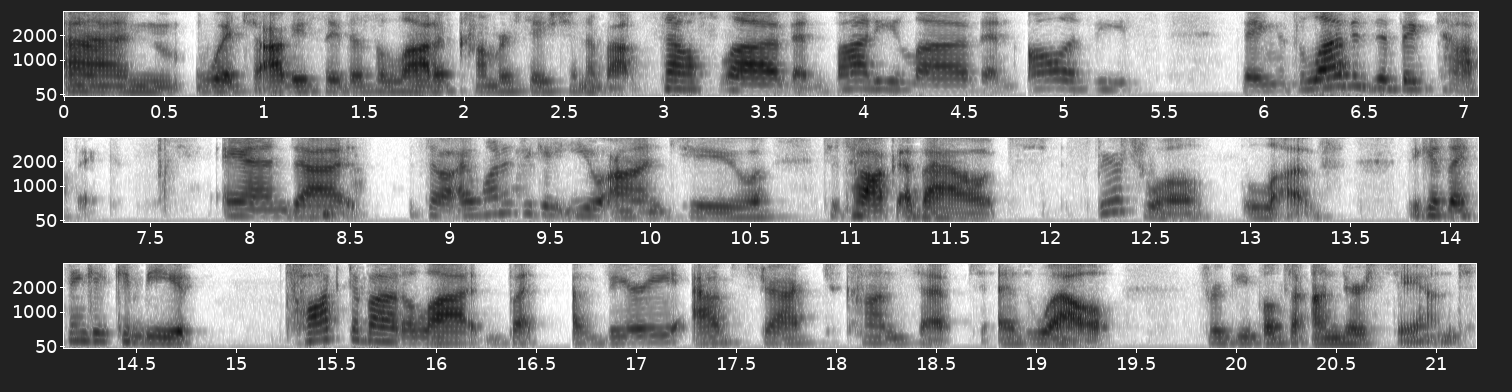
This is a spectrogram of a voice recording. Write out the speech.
um, which obviously there's a lot of conversation about self love and body love and all of these things. Love is a big topic. And uh, so I wanted to get you on to to talk about spiritual love because I think it can be talked about a lot, but a very abstract concept as well for people to understand.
